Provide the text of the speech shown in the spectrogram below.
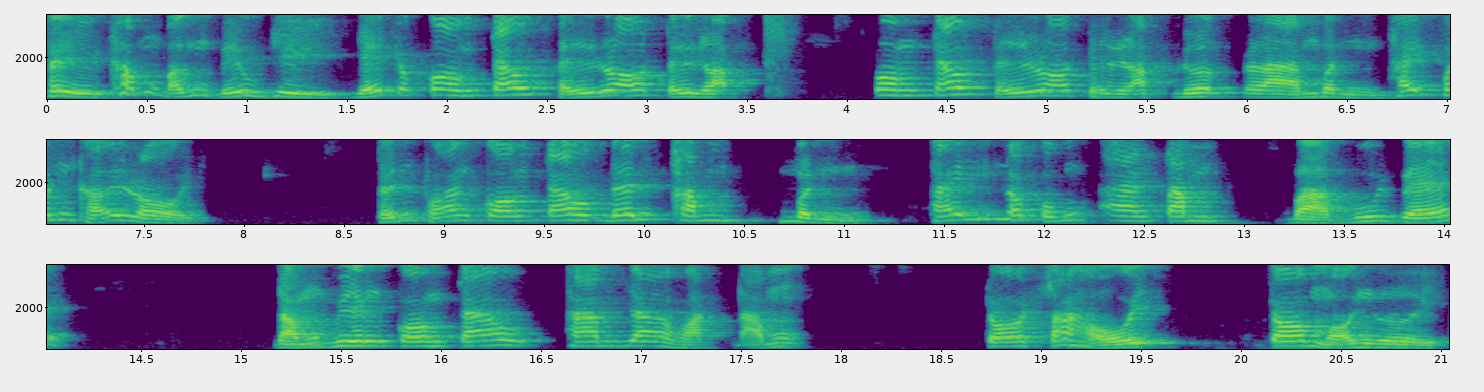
thì không bận biểu gì, để cho con cháu tự lo, tự lập. Con cháu tự lo, tự lập được là mình thấy phấn khởi rồi. Thỉnh thoảng con cháu đến thăm mình, thấy nó cũng an tâm và vui vẻ. Động viên con cháu tham gia hoạt động cho xã hội, cho mọi người.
